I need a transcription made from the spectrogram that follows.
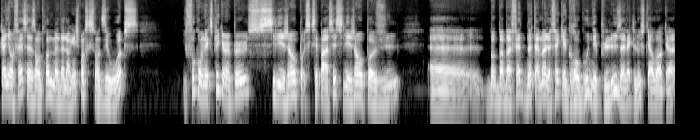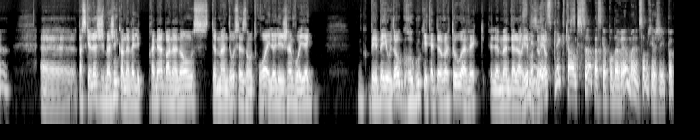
quand ils ont fait saison 3 de Mandalorian, je pense qu'ils se sont dit, oups, il faut qu'on explique un peu si les gens ce qui s'est passé, si les gens ont pas vu euh, Boba Fett, notamment le fait que Grogu n'est plus avec Luke Skywalker. Euh, parce que là, j'imagine qu'on avait les premières bonnes annonces de Mando saison 3 et là, les gens voyaient Bébé Yoda Grogu qui était de retour avec le Mandalorian. Il explique tant que ça, parce que pour de vrai, moi, il me semble que j'ai pas,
